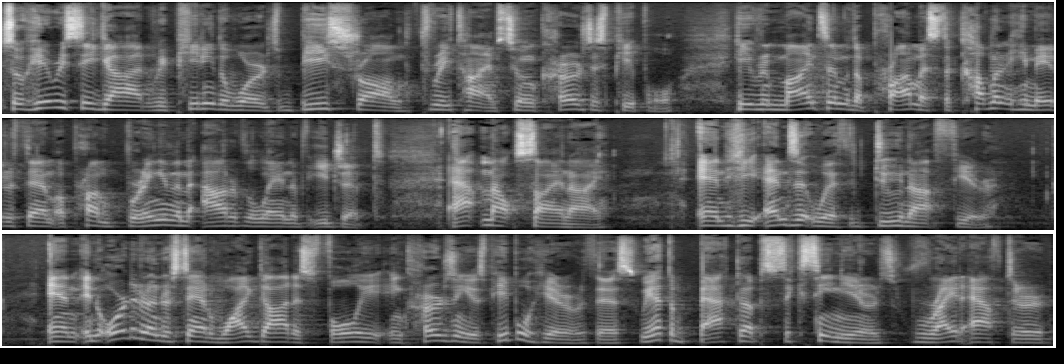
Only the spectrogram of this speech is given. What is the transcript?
So here we see God repeating the words, be strong, three times to encourage his people. He reminds them of the promise, the covenant he made with them upon bringing them out of the land of Egypt at Mount Sinai. And he ends it with, do not fear. And in order to understand why God is fully encouraging his people here with this, we have to back up 16 years right after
